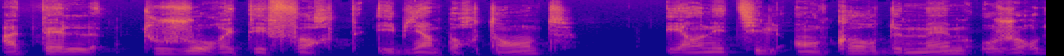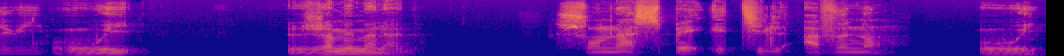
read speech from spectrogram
A-t-elle toujours été forte et bien portante Et en est-il encore de même aujourd'hui? Oui. Jamais malade. Son aspect est-il avenant? Oui.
